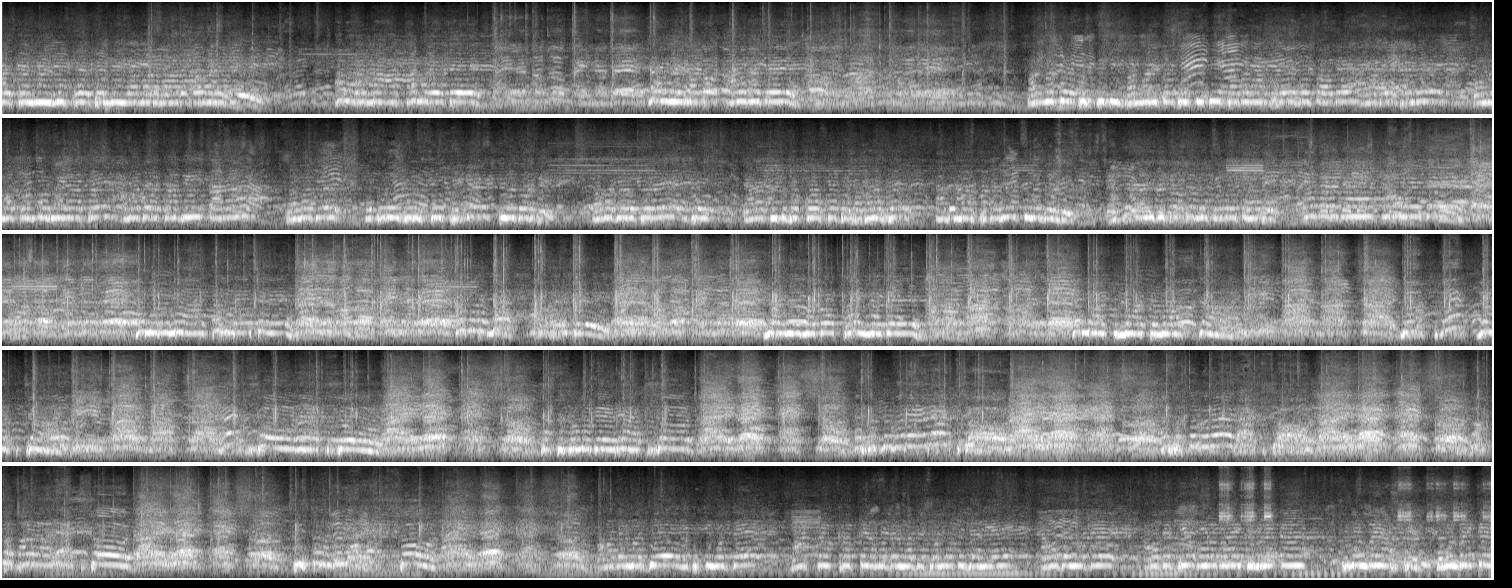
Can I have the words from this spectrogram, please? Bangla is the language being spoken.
মুখে বলি মুখে বলি আমার মা কামড়ে দে। আমার মা কামড়ে দে। চাইলে মতো কামড়ে দে। সম্মানিত উপস্থিতি সম্মানিত উপস্থিতি, সবাই আপনাদের বলতে হবে। আমাদের এখানে অনুমোদন কর্মীরা আছে। আমাদের দাবি, তারা সমাজের উপরে উপরে থেকে তুলে ধরবে। সমাজের উপরে যারা কৃতপক্ষ আছে আমাদের মধ্যে, ইতিমধ্যে মাঠ রক্ষার্থে আমাদের মধ্যে সম্মতি জানিয়ে আমাদের মধ্যে আমাদের প্রিয় বড় ভাই জীবনটা সুমন ভাই আসছেন। সুমন ভাইকে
